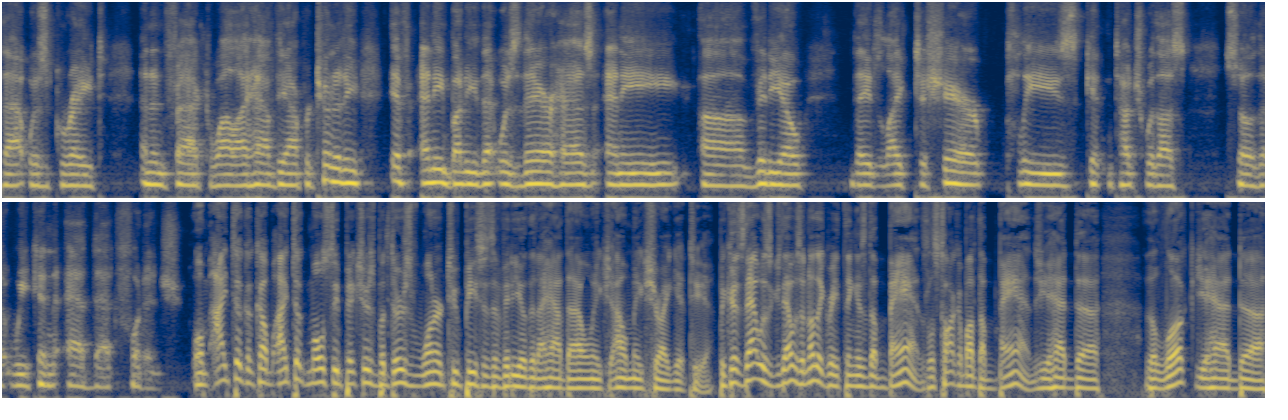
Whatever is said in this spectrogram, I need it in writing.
that was great. And in fact, while I have the opportunity, if anybody that was there has any uh, video they'd like to share, please get in touch with us so that we can add that footage. Well, I took a couple. I took mostly pictures, but there's one or two pieces of video that I have that I'll make. I'll make sure I get to you because that was that was another great thing is the bands. Let's talk about the bands. You had uh, the look. You had uh,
